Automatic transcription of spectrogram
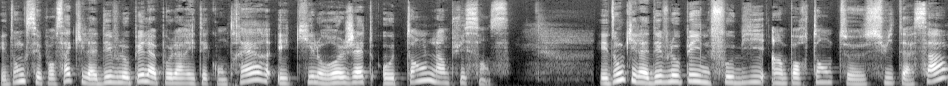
Et donc, c'est pour ça qu'il a développé la polarité contraire et qu'il rejette autant l'impuissance. Et donc il a développé une phobie importante euh, suite à ça,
